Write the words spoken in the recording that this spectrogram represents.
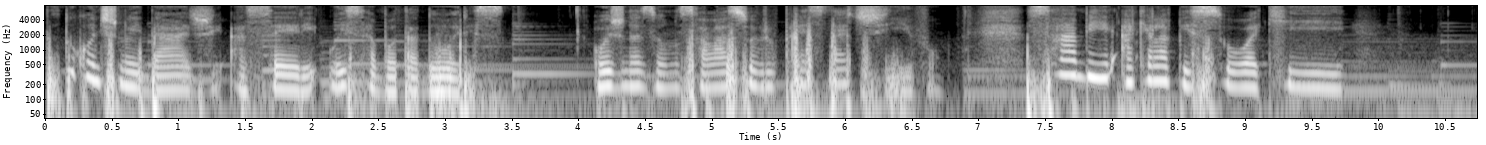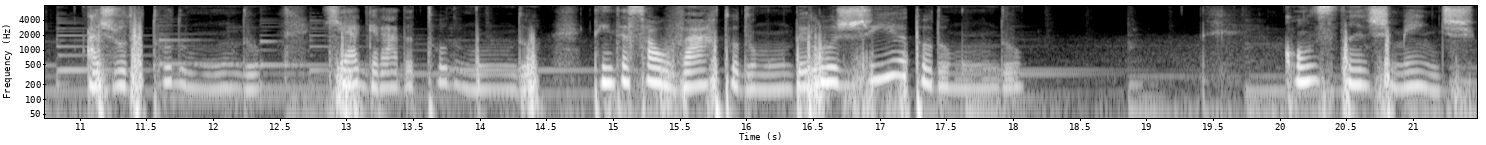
Dando continuidade à série Os Sabotadores, hoje nós vamos falar sobre o prestativo. Sabe aquela pessoa que ajuda todo mundo, que agrada todo mundo, tenta salvar todo mundo, elogia todo mundo constantemente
